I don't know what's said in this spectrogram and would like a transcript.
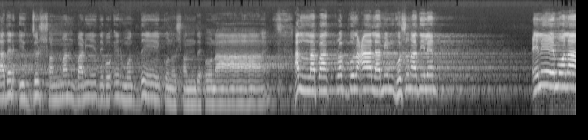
তাদের ইজ্জত সম্মান বাড়িয়ে দেব, এর মধ্যে কোনো সন্দেহ নাই। আল্লাহ পাক রব্বুল আলামিন ঘোষণা দিলেন এলে মোলা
